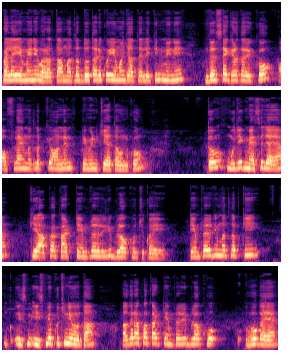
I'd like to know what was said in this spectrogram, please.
पहला ई एम नहीं भरा था मतलब दो तारीख को ईएमआई जाता है लेकिन मैंने दस या ग्यारह तारीख को ऑफलाइन मतलब कि ऑनलाइन पेमेंट किया था उनको। तो मुझे एक मैसेज आया कि आपका कार्ड टेम्प्ररी ब्लॉक हो चुका है। टेम्प्ररी मतलब कि इस इसमें कुछ नहीं होता। अगर आपका कार्ड टेम्प्ररी ब्लॉक हो हो गया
